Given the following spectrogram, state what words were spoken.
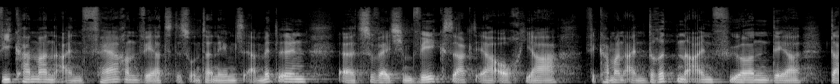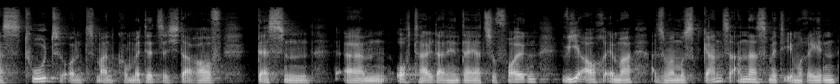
wie kann man einen fairen Wert des Unternehmens ermitteln, äh, zu welchem Weg sagt er auch ja, wie kann man einen Dritten einführen, der das tut und man committet sich darauf, dessen ähm, Urteil dann hinterher zu folgen, wie auch immer. Also man muss ganz anders mit ihm reden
